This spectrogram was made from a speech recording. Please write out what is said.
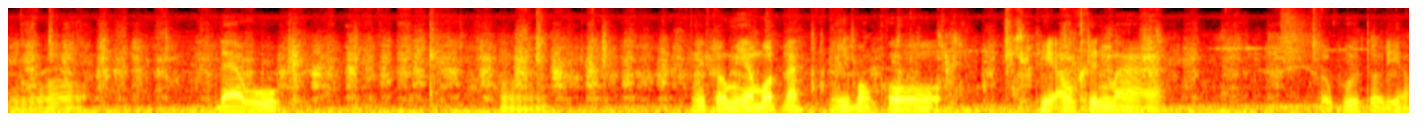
รีโวเดวูนี่ตัวเมียหมดนะ มีบองโก้ที่เอาขึ้นมา ตัวผู้ตัวเดียว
